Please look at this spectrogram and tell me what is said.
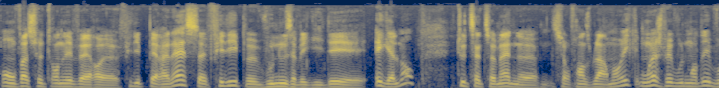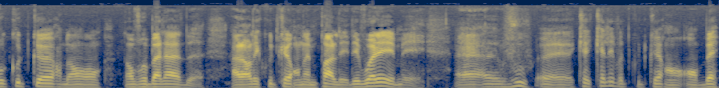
On va se tourner vers Philippe Pérennes. Philippe, vous nous avez guidé également toute cette semaine sur France Bleu Armorique. Moi, je vais vous demander vos coups de cœur dans, dans vos balades. Alors, les coups de cœur, on n'aime pas les dévoiler, mais vous, quel, est votre coup de cœur en, en baie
